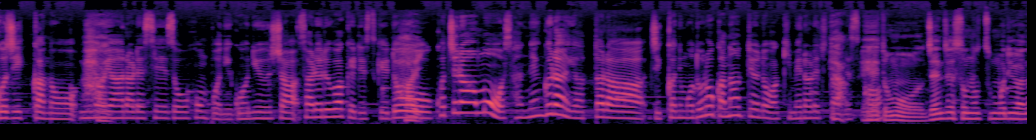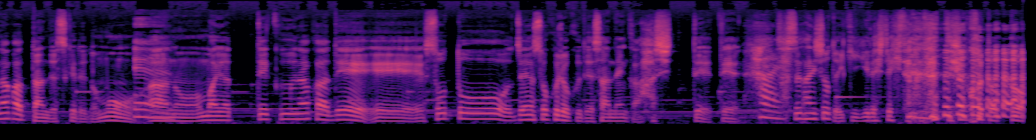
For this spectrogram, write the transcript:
ご実家の美濃屋あられ製造本舗にご入社されるわけですけど、はい。こちらはもう3年ぐらいやったら実家に戻ろうかなっていうのは決められてたんですか？えー、ともう全然そのつもりはなかったんですけれども、ええ。あのまあ、やっていく中で、えー相当全速力で3年間走っててはい。さすがにちょっと息切れしてきたなっていうことと、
